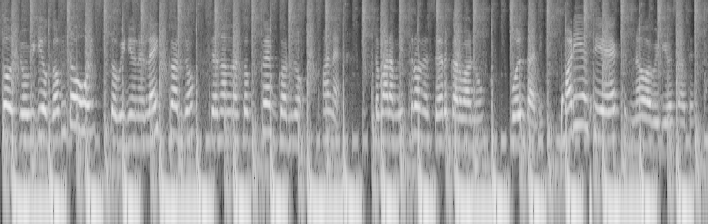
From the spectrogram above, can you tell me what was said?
તો જો વીડિયો ગમતો હોય તો વિડીયોને લાઈક કરજો, ચેનલને સબસ્ક્રાઈબ કરજો અને તમારા મિત્રોને શેર કરવાનું ભૂલતા નહીં મળીએ છીએ એક નવા વીડિયો સાથે.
